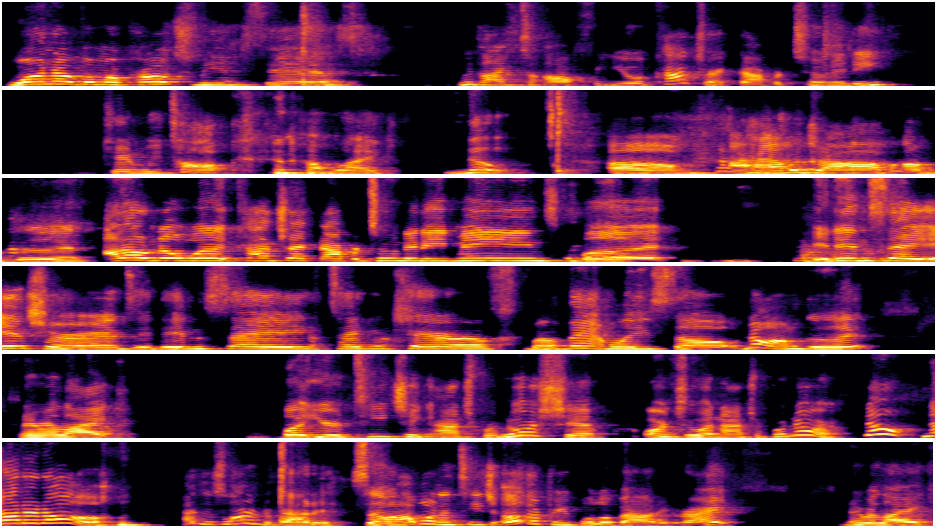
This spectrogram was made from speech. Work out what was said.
one of them approached me and says, we'd like to offer you a contract opportunity. Can we talk? And I'm like, no, um, I have a job. I'm good. I don't know what contract opportunity means, but it didn't say insurance. It didn't say taking care of my family. So no, I'm good. They were like, but you're teaching entrepreneurship. Aren't you an entrepreneur? No, not at all. I just learned about it. So I want to teach other people about it, right? They were like,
